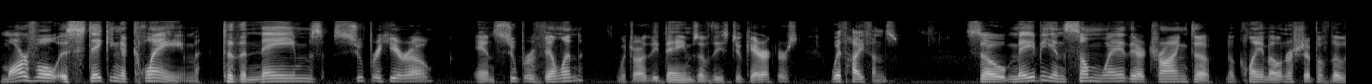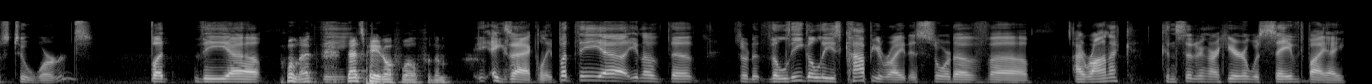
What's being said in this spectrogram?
Marvel is staking a claim to the names superhero and supervillain, which are the names of these two characters, with hyphens. So maybe in some way they're trying to you know, claim ownership of those two words. But the uh, Well, that The- that's paid off well for them. Exactly, but the uh, you know the sort of the legalese copyright is sort of uh, ironic, considering our hero was saved by a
